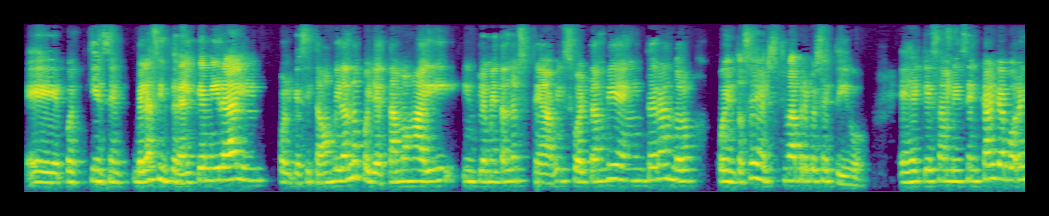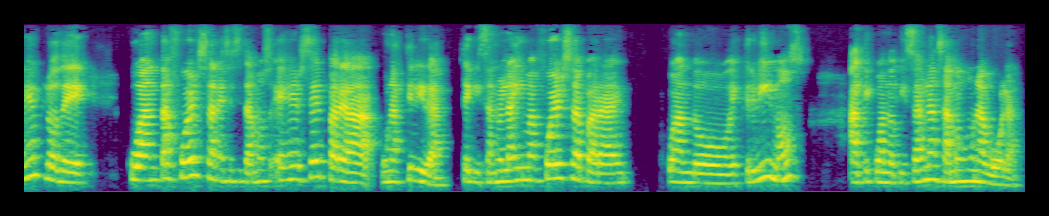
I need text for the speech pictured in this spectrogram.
eh, pues quien se, ¿verdad? sin tener que mirar, porque si estamos mirando, pues ya estamos ahí implementando el sistema visual también, integrándolo, pues entonces el sistema preperceptivo es el que también se encarga, por ejemplo, de cuánta fuerza necesitamos ejercer para una actividad, que quizás no es la misma fuerza para cuando escribimos a que cuando quizás lanzamos una bola.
